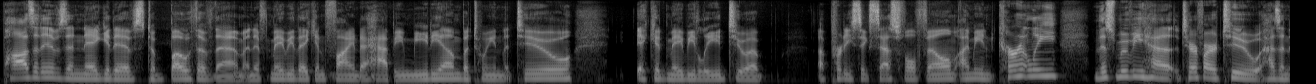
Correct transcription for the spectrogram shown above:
positives and negatives to both of them, and if maybe they can find a happy medium between the two, it could maybe lead to a a pretty successful film. I mean, currently this movie has Terrifier 2 has an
